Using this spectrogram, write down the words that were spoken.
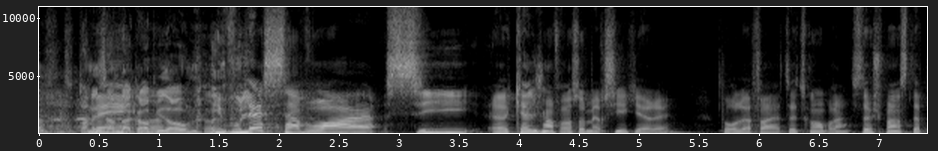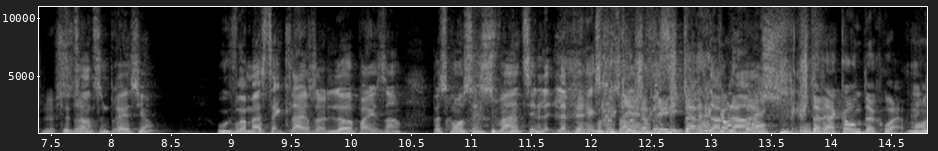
euh, Ton Mais- exemple est encore plus drôle. Il voulait savoir si euh, quel Jean-François Mercier qu'il y aurait pour le faire. Tu, sais, tu comprends? Je pense que c'était plus Tu ça. senti une pression? Ou vraiment c'était clair, là, par exemple? Parce qu'on sait souvent, tu sais, la, la pire expression que je, c'est te carte raconte blanche. de, je te raconte de quoi. Mon,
